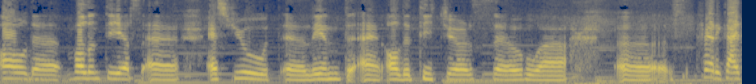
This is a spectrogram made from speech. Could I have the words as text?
all the volunteers, as you, Lind, and all the teachers who are very kind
